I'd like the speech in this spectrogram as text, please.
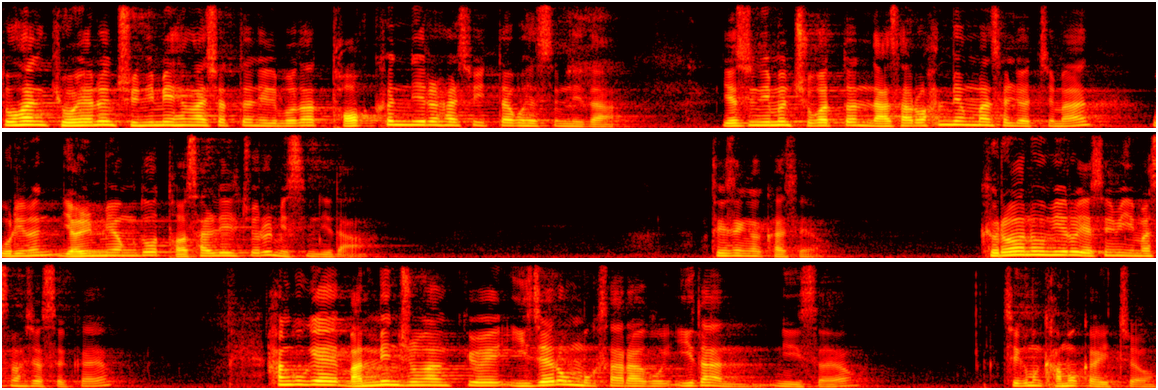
또한 교회는 주님이 행하셨던 일보다 더 큰 일을 할 수 있다고 했습니다. 예수님은 죽었던 나사로 한 명만 살렸지만 우리는 열 명도 더 살릴 줄을 믿습니다. 어떻게 생각하세요? 그런 의미로 예수님이 이 말씀 하셨을까요? 한국의 만민중앙교회 이재롱 목사라고 이단이 있어요. 지금은 감옥 가 있죠.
